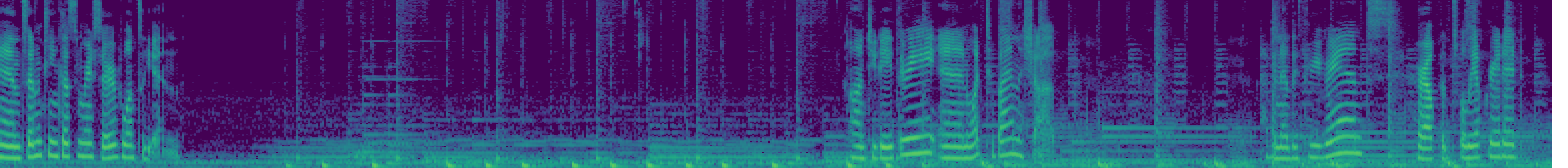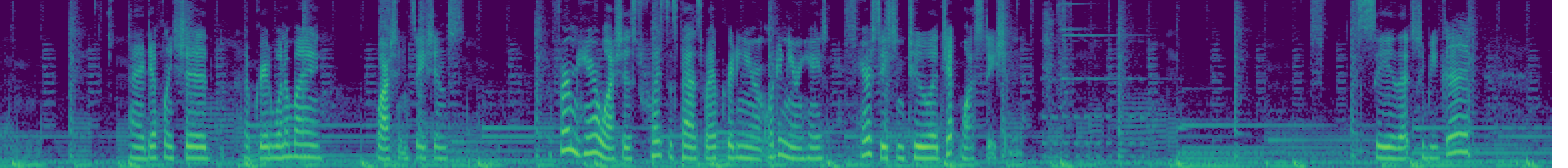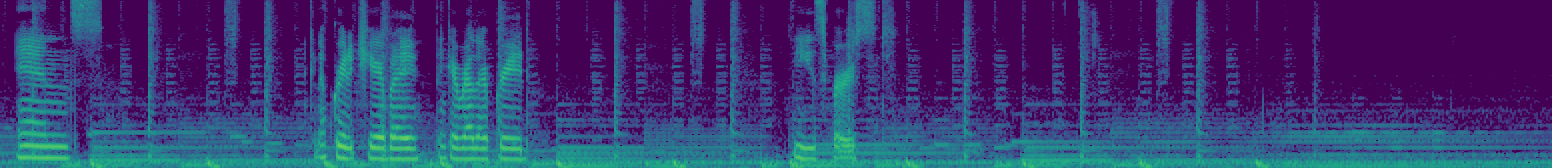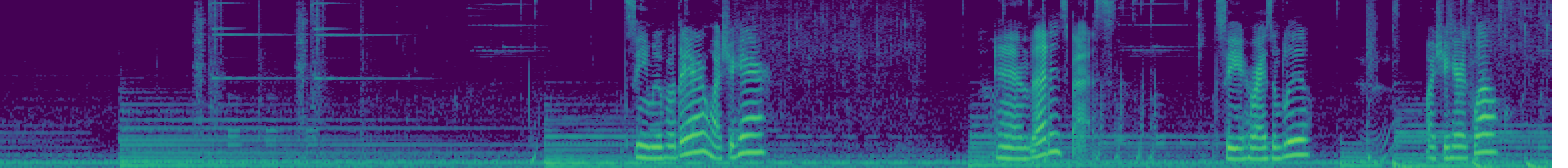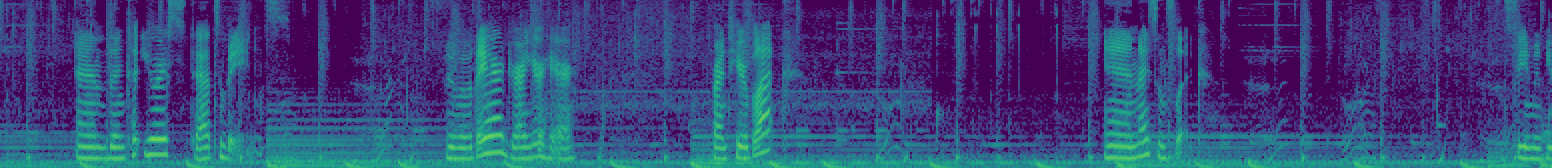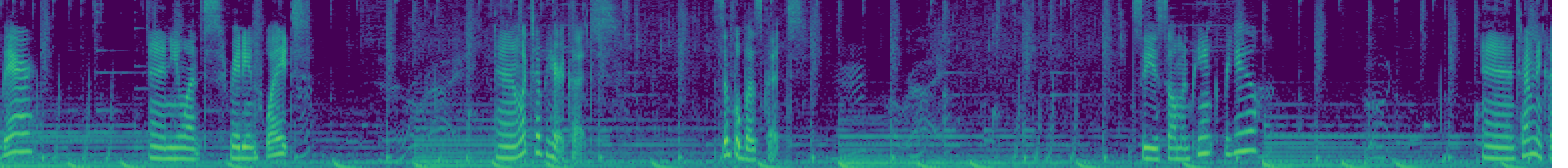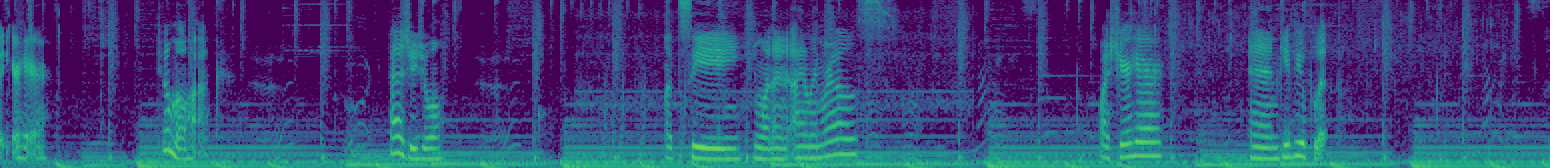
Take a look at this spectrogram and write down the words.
And 17 customers served once again. On to day three and what to buy in the shop. Have another three grand. Her outfit's fully upgraded. I definitely should upgrade one of my washing stations. A firm hair washes twice as fast by upgrading your ordinary hair, hair station to a jet wash station. That should be good. And I can upgrade a chair, but I think I'd rather upgrade these first. So you move over there, wash your hair. And that is fast. See Horizon Blue. Wash your hair as well. And then cut yours to add some bangs. Move over there, dry your hair. Frontier Black. And nice and slick. See movie there. And you want Radiant White. And what type of haircut? Simple buzz cuts. See salmon pink for you. And time to cut your hair. To a mohawk. As usual. Let's see, you want an island rose. Wash your hair. And give you a flip.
